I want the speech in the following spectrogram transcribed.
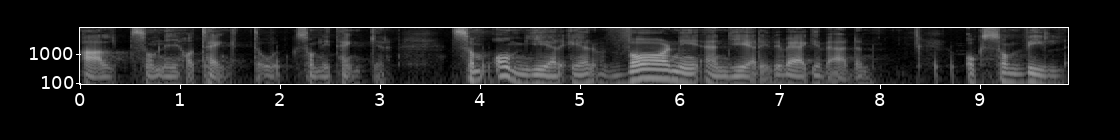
allt som ni har tänkt och som ni tänker som omger er var ni än ger er iväg i världen och som vill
